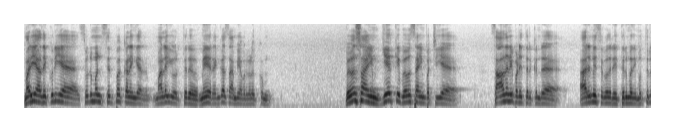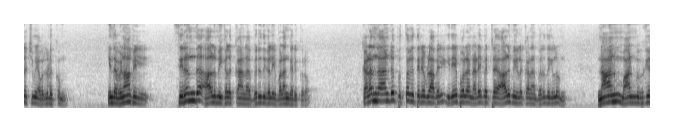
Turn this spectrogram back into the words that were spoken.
மரியாதைக்குரிய சுடுமண் சிற்பக் கலைஞர் மலையூர் திரு மே ரெங்கசாமி அவர்களுக்கும் விவசாயம் இயற்கை விவசாயம் பற்றிய சாதனை படைத்திருக்கின்ற அருமை சகோதரி திருமதி முத்துலட்சுமி அவர்களுக்கும் இந்த விழாவில் சிறந்த ஆளுமைகளுக்கான விருதுகளை வழங்க இருக்கிறோம் கடந்த ஆண்டு புத்தக திருவிழாவில் இதேபோல நடைபெற்ற ஆளுமைகளுக்கான விருதுகளும் நானும் மாண்புமிகு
